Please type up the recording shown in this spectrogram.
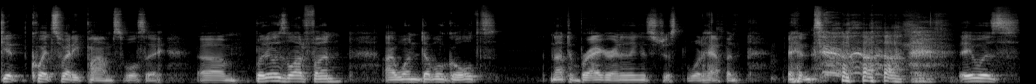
get quite sweaty palms. We'll say, um, but it was a lot of fun. I won double golds. Not to brag or anything. It's just what happened, and it was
